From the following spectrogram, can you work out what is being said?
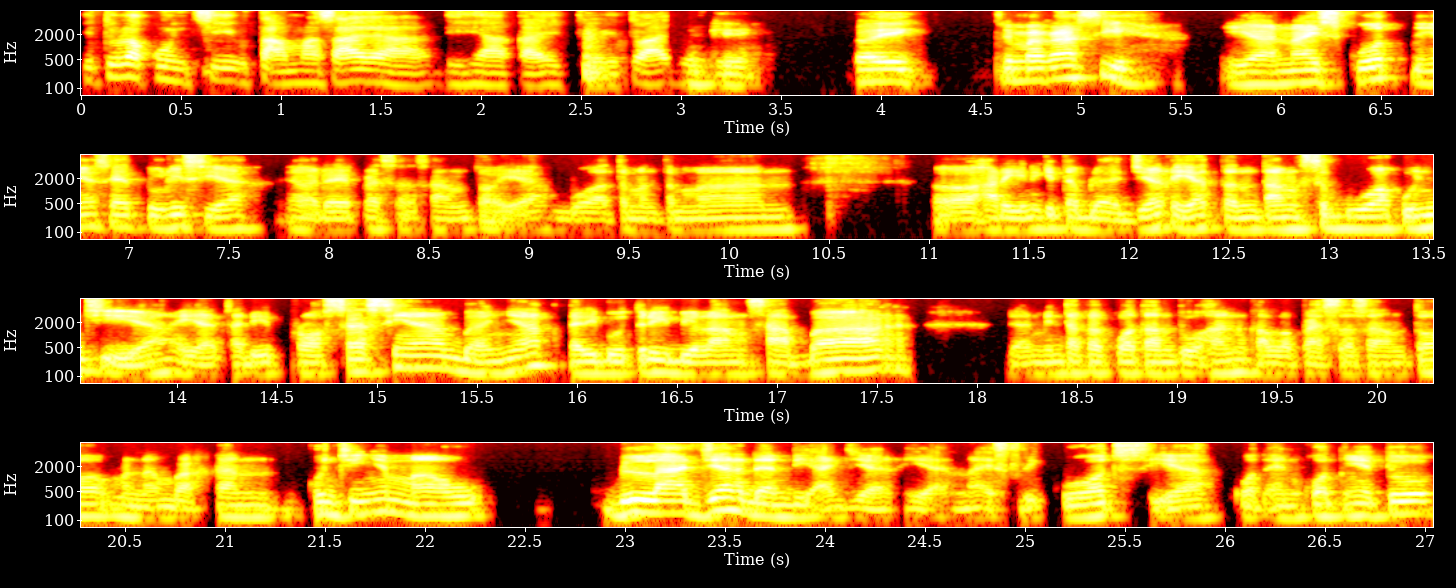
itulah kunci utama saya di HK itu itu aja. Oke, baik. Terima kasih. Ya, nice quote nih ya saya tulis ya ya, dari Pastor Santo ya buat teman-teman. Eh, hari ini kita belajar ya tentang sebuah kunci ya. Ya tadi prosesnya banyak. Tadi Putri bilang sabar dan minta kekuatan Tuhan. Kalau Pastor Santo menambahkan kuncinya mau belajar dan diajar ya. Nicely quotes ya. Quote and quote-nya itu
